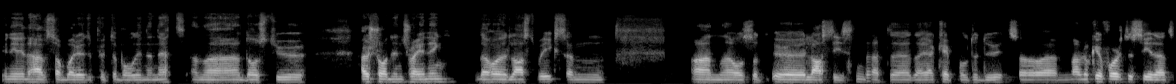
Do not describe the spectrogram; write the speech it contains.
you need to have somebody to put the ball in the net, and uh, those two have shown in training the whole last weeks and and also uh, last season that uh, they are capable to do it. So um, I'm looking forward to see that.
